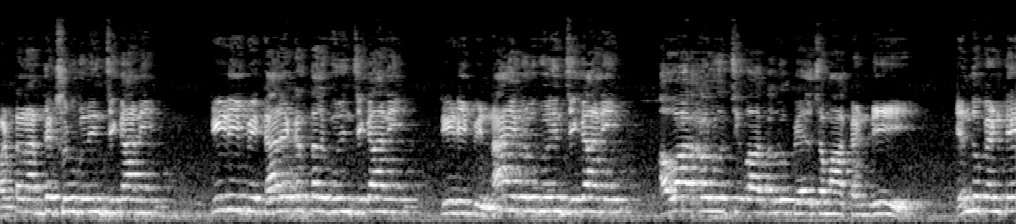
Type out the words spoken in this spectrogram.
పట్టణ అధ్యక్షుడి గురించి కానీ టీడీపీ కార్యకర్తల గురించి కానీ టీడీపీ నాయకుల గురించి కానీ అవాకలు చివాకలు పేల్చమాకండి. ఎందుకంటే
